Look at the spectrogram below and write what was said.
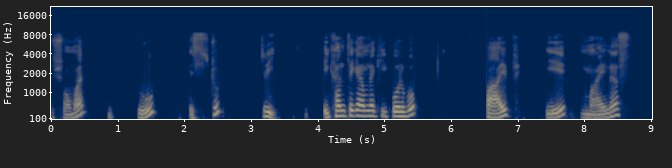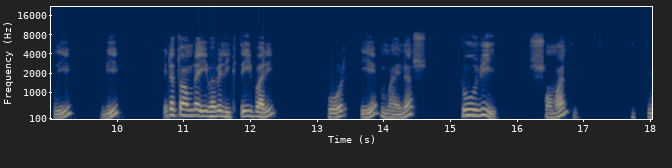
সমান টু ইস টু থ্রি এখান থেকে আমরা কি করব? Five A minus three B এটা তো আমরা এইভাবে লিখতেই পারি। Four A minus two B সমান টু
